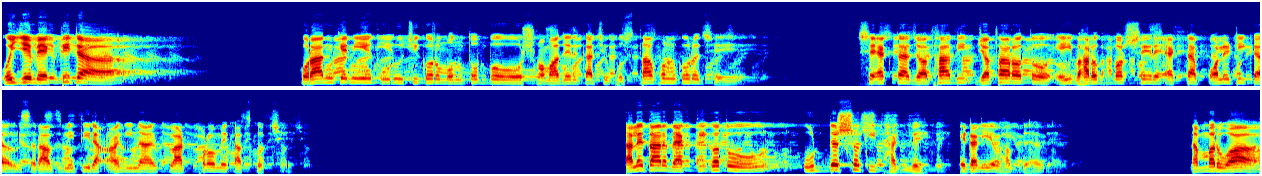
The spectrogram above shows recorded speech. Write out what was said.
ওই যে ব্যক্তিটা কোরআনকে নিয়ে কুরুচিকর মন্তব্য সমাজের কাছে উপস্থাপন করেছে। সে একটা যথারত এই ভারতবর্ষের একটা পলিটিক্যাল রাজনীতির আঙিনার প্ল্যাটফর্মে কাজ করছে। তাহলে তার ব্যক্তিগত উদ্দেশ্য কি থাকবে? এটা নিয়ে ভাবতে হবে। নাম্বার ওয়ান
